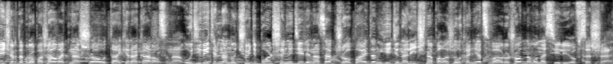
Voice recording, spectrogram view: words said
вечер, добро пожаловать на шоу Такера Карлсона. Удивительно, но чуть больше недели назад Джо Байден единолично положил конец вооруженному насилию в США.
